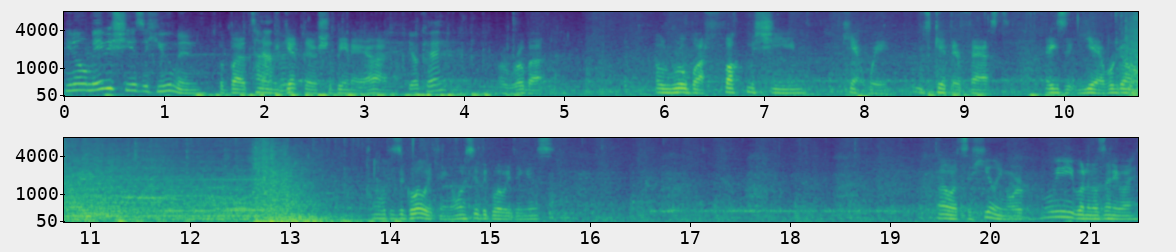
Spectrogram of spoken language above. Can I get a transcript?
You know, maybe she is a human, but by the time we get there, she'll be an AI. You okay? Or a robot. A robot fuck machine. Can't wait. Let's get there fast. Exit. Yeah, we're going. Right? Oh, there's a glowy thing. I want to see what the glowy thing is. Oh, it's a healing orb. We need one of those anyway.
